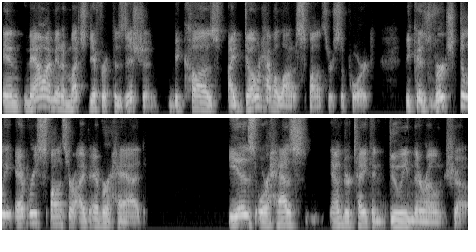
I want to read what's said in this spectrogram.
And now I'm in a much different position because I don't have a lot of sponsor support because virtually every sponsor I've ever had is or has undertaken doing their own show.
